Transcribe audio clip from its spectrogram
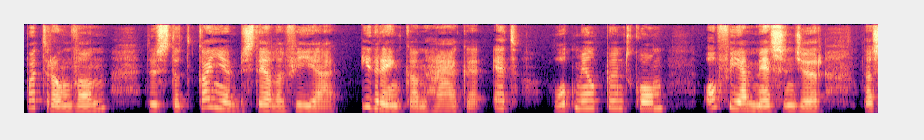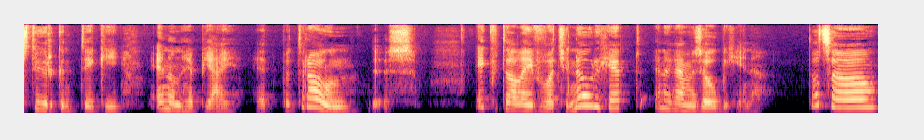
patroon van dus dat kan je bestellen via iedereen kan haken hotmail.com of via messenger. Dan stuur ik een tikkie en dan heb jij het patroon dus. Ik vertel even wat je nodig hebt en dan gaan we zo beginnen. Tot zo!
